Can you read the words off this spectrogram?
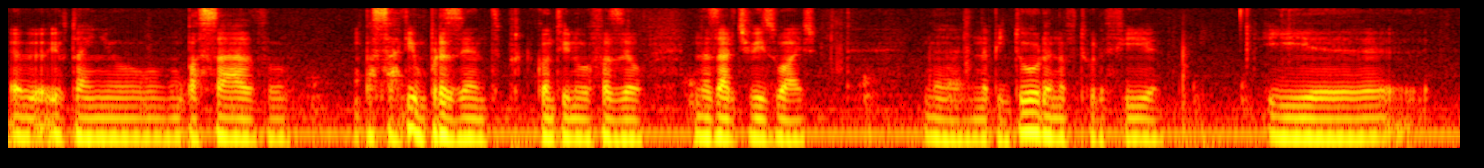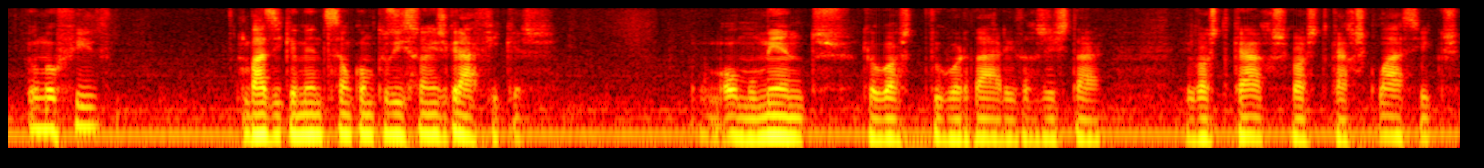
Eu tenho um passado, um passado e um presente, porque continuo a fazê-lo nas artes visuais, na, na pintura, na fotografia. E eh, o meu feed basicamente são composições gráficas ou momentos que eu gosto de guardar e de registar. Eu gosto de carros, gosto de carros clássicos.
